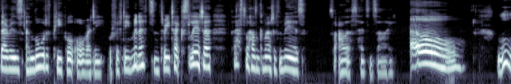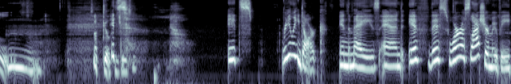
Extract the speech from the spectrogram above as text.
there is a lord of people already. But 15 minutes and three texts later, still hasn't come out of the maze. So Alice heads inside. Oh. Ooh, Mm. it's not guilt It's inducing. it's really dark in the maze, and if this were a slasher movie,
